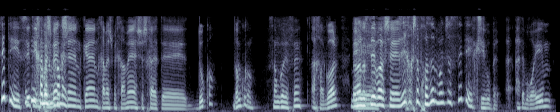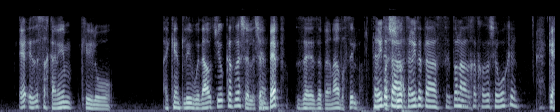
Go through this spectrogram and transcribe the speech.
סיטי, סיטי סיטי חמש וחמש. correction, כן, חמש מחמש, יש לך את אה, דוקו? דוקו. שם גול יפה. אחלה גול. ברנרדו אה, סילבה שהאריך עכשיו חוזה במנצ'סטר סיטי. תקשיבו, אתם רואים איזה שחקנים, כאילו, I can't live without you כזה, של של כן. פפ, זה זה ברנרדו סילבה. אתה ראית את פשוט- ה- אתה ראית את הסרטון הארכת חוזה של ווקר? כן,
